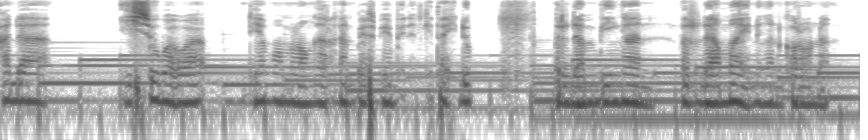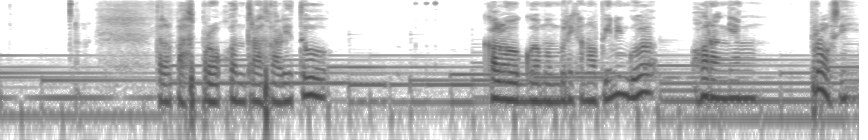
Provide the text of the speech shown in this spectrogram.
ada isu bahwa dia mau melonggarkan PSBB dan kita hidup berdampingan, berdamai dengan corona. Terlepas pro kontra soal itu, kalau gue memberikan opini, gue orang yang pro sih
